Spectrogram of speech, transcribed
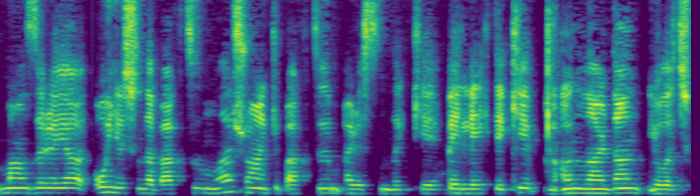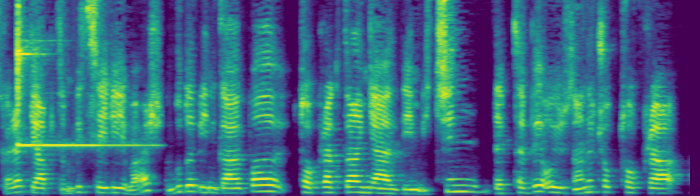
manzaraya 10 yaşında baktığımla şu anki baktığım arasındaki bellekteki anılardan bundan yola çıkarak yaptığım bir seri var. Bu da beni galiba topraktan geldiğim için de tabii o yüzden de çok toprağa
